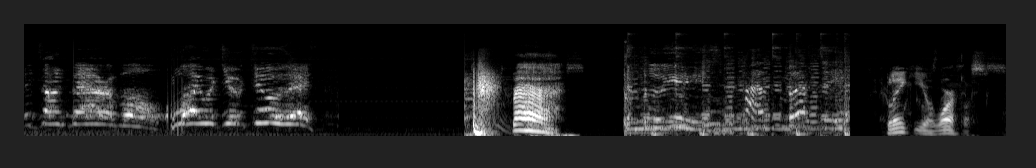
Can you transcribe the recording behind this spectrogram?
It's unbearable! Why would you do this? Ah! Please, have mercy. Blinky, you're worthless.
